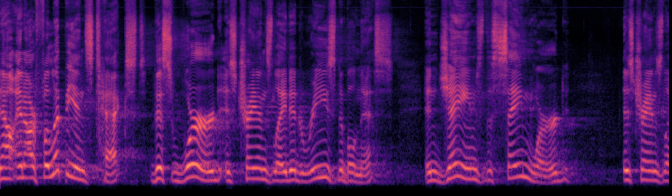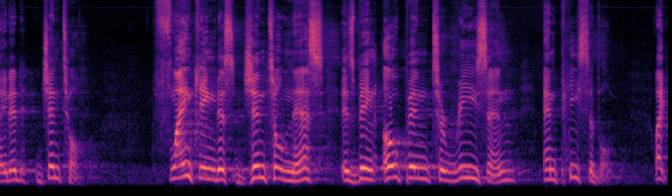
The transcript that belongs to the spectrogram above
Now, in our Philippians text, this word is translated reasonableness. In James, the same word is translated gentle. Flanking this gentleness is being open to reason and peaceable. Like,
